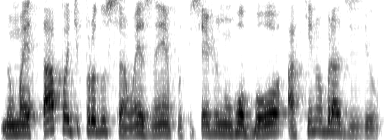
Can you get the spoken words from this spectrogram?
numa etapa de produção, exemplo, que seja num robô aqui no Brasil,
